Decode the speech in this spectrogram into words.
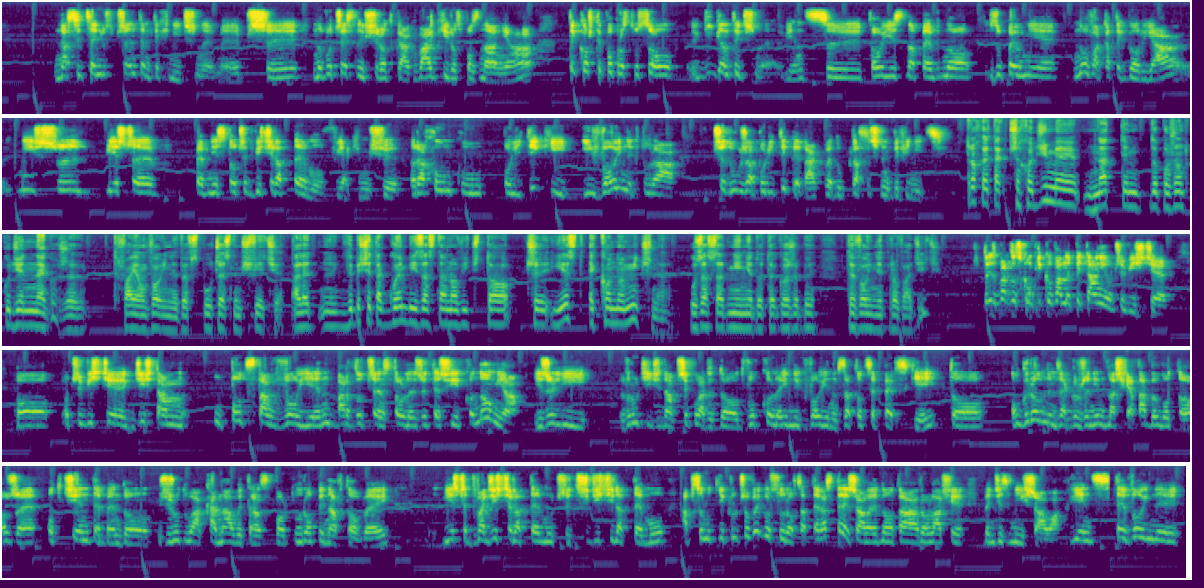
nasyceniu sprzętem technicznym, przy nowoczesnych środkach walki, rozpoznania, te koszty po prostu są gigantyczne, więc y, to jest na pewno zupełnie nowa kategoria niż y, jeszcze pewnie 100 czy 200 lat temu w jakimś rachunku polityki i wojny, która przedłuża politykę, tak, według klasycznych definicji. Trochę tak przechodzimy nad tym do porządku dziennego, że trwają wojny we współczesnym świecie, ale gdyby się tak głębiej zastanowić, to czy jest ekonomiczne uzasadnienie do tego, żeby te wojny prowadzić? To jest bardzo skomplikowane pytanie, oczywiście, bo oczywiście gdzieś tam u podstaw wojen bardzo często leży też i ekonomia. Jeżeli wrócić na przykład do dwóch kolejnych wojen w Zatoce Perskiej, to ogromnym zagrożeniem dla świata było to, że odcięte będą źródła, kanały transportu ropy naftowej. Jeszcze 20 lat temu czy 30 lat temu absolutnie kluczowego surowca. Teraz też, ale no, ta rola się będzie zmniejszała. Więc te wojny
